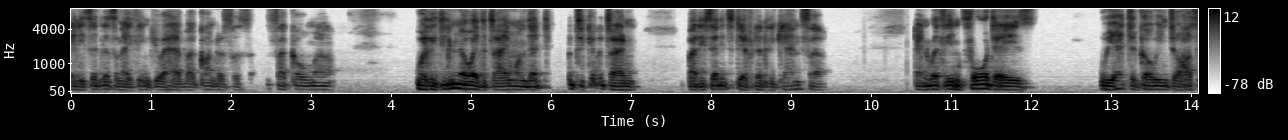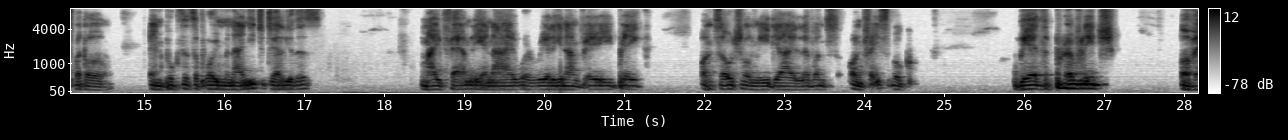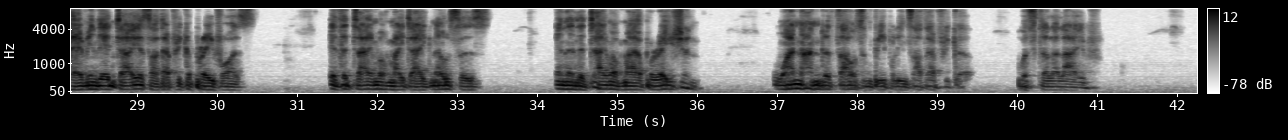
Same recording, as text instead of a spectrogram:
and he said, listen, I think you have a chondrosarcoma. Well, he didn't know at the time on that particular time but he said it's definitely cancer. And within four days, we had to go into hospital and book this appointment. I need to tell you this. My family and I were really, and I'm very big on social media. I live on, on Facebook. We had the privilege of having the entire South Africa pray for us. At the time of my diagnosis and at the time of my operation, 100,000 people in South Africa were still alive.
